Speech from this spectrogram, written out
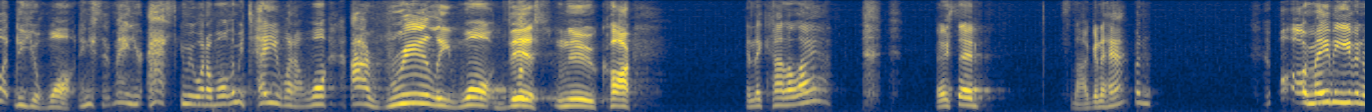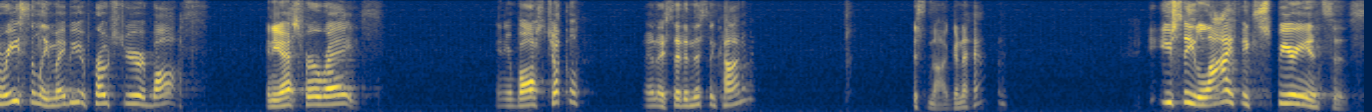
what do you want? And you said, Man, you're asking me what I want. Let me tell you what I want. I really want this new car. And they kind of laughed. They said, It's not going to happen. Or maybe even recently, maybe you approached your boss and you asked for a raise. And your boss chuckled. And they said, In this economy, it's not going to happen. You see, life experiences,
